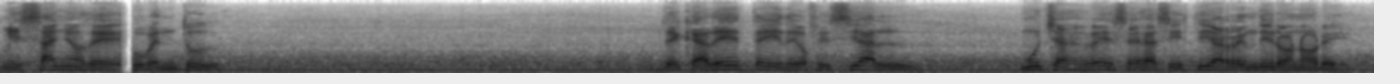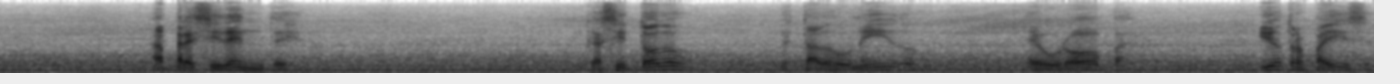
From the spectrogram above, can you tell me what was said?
mis años de juventud, de cadete y de oficial muchas veces asistí a rendir honores a presidentes, casi todos Estados Unidos, Europa y otros países.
